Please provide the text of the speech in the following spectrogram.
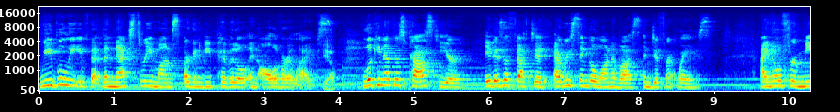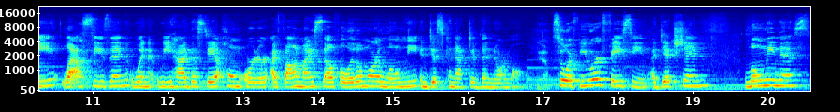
We believe that the next three months are going to be pivotal in all of our lives. Yep. Looking at this past year, it has affected every single one of us in different ways. I know for me, last season, when we had the stay at home order, I found myself a little more lonely and disconnected than normal. Yeah. So if you are facing addiction, loneliness,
